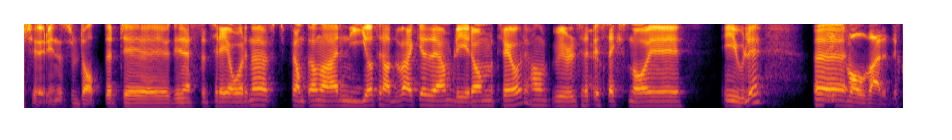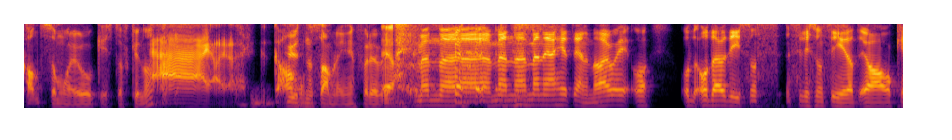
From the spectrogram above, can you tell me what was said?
kjøre inn resultater til de neste tre årene, fram til han er 39, er ikke det han blir om tre år? Han blir vel 36 nå i, i juli. Hvis Valverde kan, så må jo Kristoff kunne. Ja, ja, ja, Uten sammenligning, for øvrig. Men, eh, men, eh, men, jeg er helt enig med deg. Og, og, og, det er jo de som liksom sier at ja, ok,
